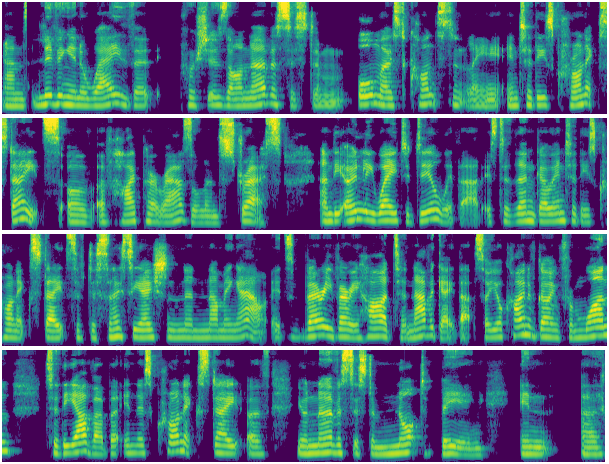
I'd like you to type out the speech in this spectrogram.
and living in a way that pushes our nervous system almost constantly into these chronic states of, of hyperarousal and stress. And the only way to deal with that is to then go into these chronic states of dissociation and numbing out. It's very, very hard to navigate that. So you're kind of going from one to the other, but in this chronic state of your nervous system not being in a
